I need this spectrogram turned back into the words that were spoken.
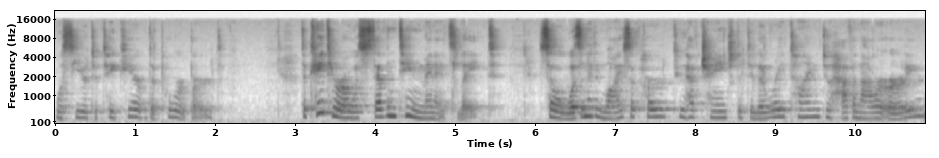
was here to take care of the poor bird. The caterer was 17 minutes late, so wasn't it wise of her to have changed the delivery time to half an hour earlier?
